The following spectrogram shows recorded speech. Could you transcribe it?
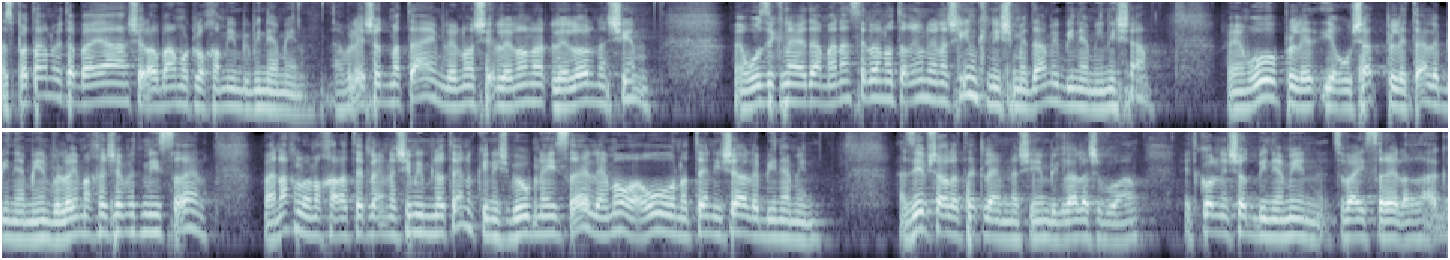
אז פתרנו את הבעיה של 400 לוחמים בבנימין, אבל יש עוד 200 לנוש, ללא, ללא נשים. ואמרו זקני העדה, מה נעשה לנותרים לנשים, כי נשמדה מבנימין אישה. ואמרו ירושת פלטה לבנימין ולא ימחה שבט מישראל. ואנחנו לא נוכל לתת להם נשים מבנותינו, כי נשבעו בני ישראל לאמור, ארור נותן אישה לבנימין. אז אי אפשר לתת להם נשים בגלל השבועה, את כל נשות בנימין צבא ישראל הרג,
